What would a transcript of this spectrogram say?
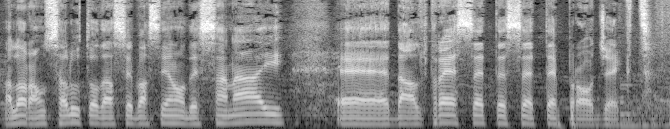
Allora un saluto da Sebastiano De Sanai eh, dal 377 Project.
